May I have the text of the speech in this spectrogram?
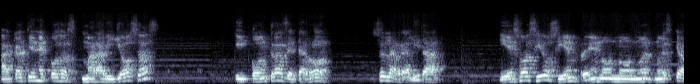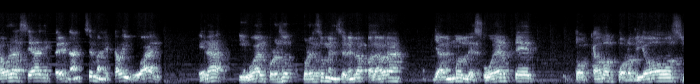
Acá tiene cosas maravillosas y contras de terror. Esa es la realidad. Y eso ha sido siempre, ¿eh? no, no, no, no es que ahora sea diferente, antes se manejaba igual, era igual, por eso, por eso mencioné la palabra llamémosle suerte, tocado por Dios,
